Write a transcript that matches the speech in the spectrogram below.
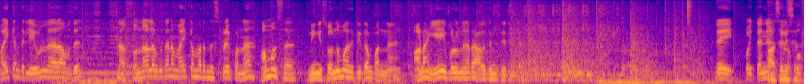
மயக்கம் தெரியல எவ்வளவு நேரம் ஆகுது? நான் சொன்ன அளவுக்கு தானே மயக்க மருந்து ஸ்ப்ரே பண்ண? ஆமாம் சார் நீங்கள் சொன்ன மாதிரி தான் பண்ணேன். ஆனால் ஏன் இவ்வளோ நேரம் ஆகுதுன்னு தெரியல. டேய் போய் தண்ணி சரி சார்.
